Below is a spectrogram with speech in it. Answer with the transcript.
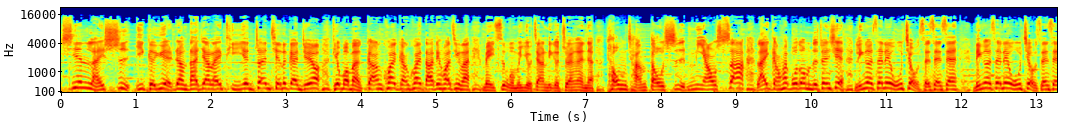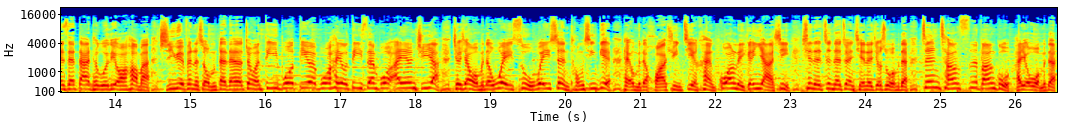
先来试一个月，让大家来体验赚钱的感觉哦！听友们，赶快赶快打电话进来！每次我们有这样的一个专案呢，通常都是秒杀。来，赶快拨通我们的专线零二三六五九三三三零二三六五九三三三，大家透过电话号码。十一月份的时候，我们带大家赚完第一波、第二波，还有第三波 ING 啊，就像我们的位素、威盛、同心店，还有我们的华讯、建汉、光磊跟雅信，现在正在赚钱的，就是我们的珍藏私房股，还有我们的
